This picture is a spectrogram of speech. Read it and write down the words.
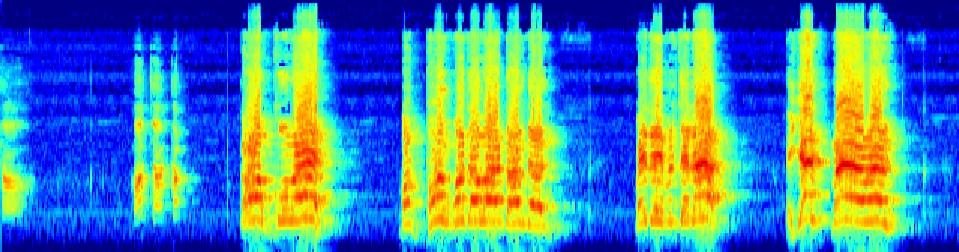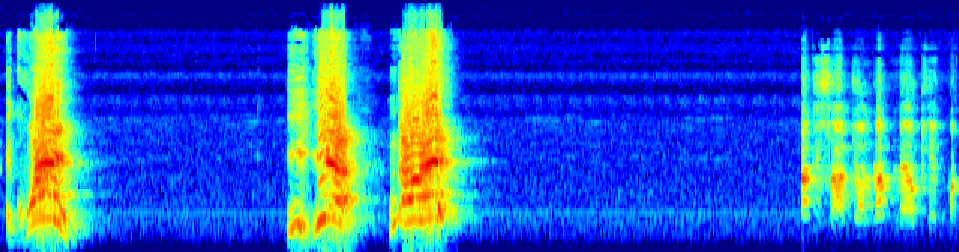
ชา มาจากการกองกูไหมบักพงพทวาตองหนึ่ง ไม่ได้เป็นชนะไอ้ยันแม่มึงไอ้ควายไอ้เหี้ยมึงเอาไหมที่ศาลยอมรับแนวเขตปัก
